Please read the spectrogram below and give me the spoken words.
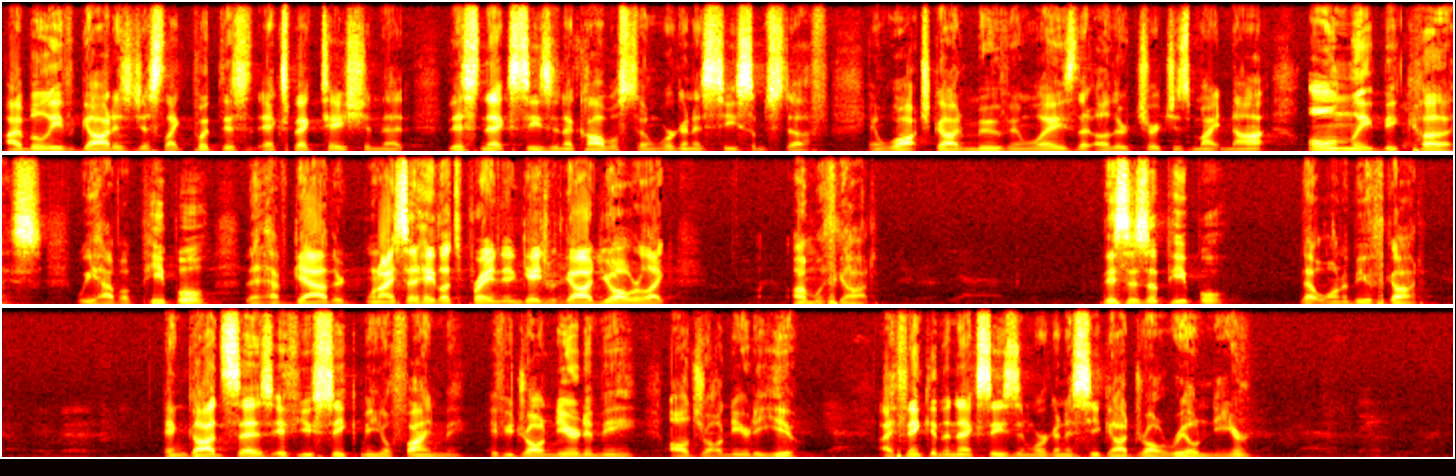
I believe God has just like put this expectation that this next season of Cobblestone, we're going to see some stuff and watch God move in ways that other churches might not, only because we have a people that have gathered. When I said, hey, let's pray and engage with God, you all were like, I'm with God. This is a people that want to be with God. And God says, if you seek me, you'll find me. If you draw near to me, I'll draw near to you. I think in the next season, we're going to see God draw real near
